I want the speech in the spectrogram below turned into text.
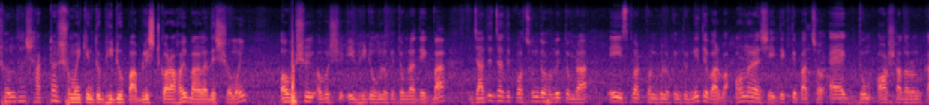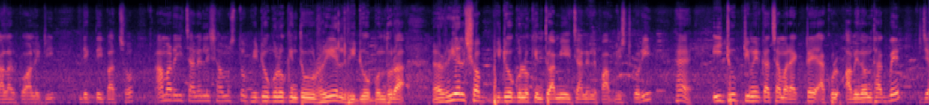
সন্ধ্যা সাতটার সময় কিন্তু ভিডিও পাবলিশ করা হয় বাংলাদেশ সময়। অবশ্যই অবশ্যই এই ভিডিওগুলোকে তোমরা দেখবা। যাদের যাদের পছন্দ হবে তোমরা এই স্মার্টফোনগুলো কিন্তু নিতে পারবা। অনায়াসেই দেখতে পাচ্ছ একদম অসাধারণ কালার কোয়ালিটি দেখতেই পাচ্ছ। আমার এই চ্যানেলে সমস্ত ভিডিওগুলো কিন্তু রিয়েল ভিডিও বন্ধুরা। রিয়েল সব ভিডিওগুলো কিন্তু আমি এই চ্যানেলে পাবলিশ করি। হ্যাঁ ইউটিউব টিমের কাছে আমার একটাই আকুল আবেদন থাকবে যে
